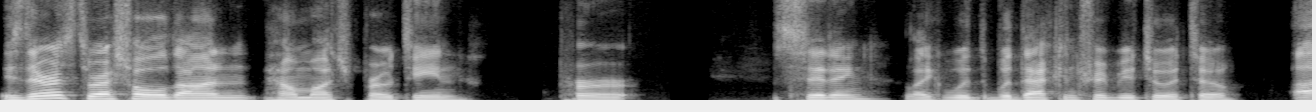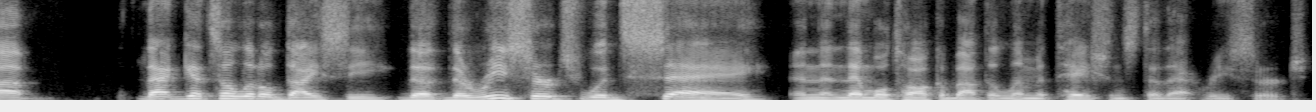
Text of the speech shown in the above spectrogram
Is there a threshold on how much protein per sitting? Like, would would that contribute to it too? Uh, that gets a little dicey. The the research would say, and then, then we'll talk about the limitations to that research.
